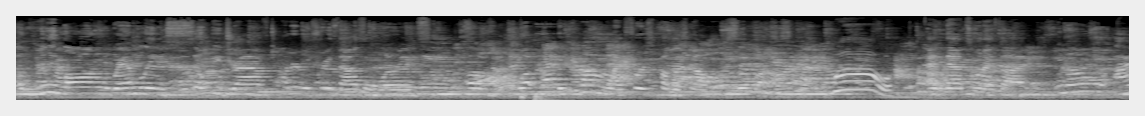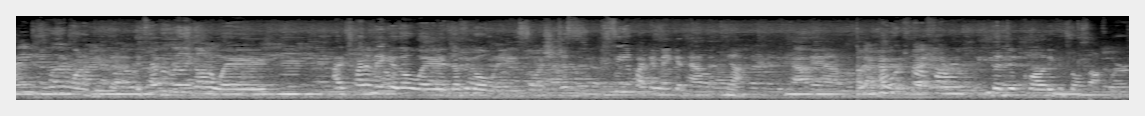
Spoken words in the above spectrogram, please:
a really long, rambling, silky draft, 103,000 words, of what would become my first published novel, Sleepwalk Wow. And that's when I thought, you know, I really want to do that. It's never really gone away. I try to make it go away, it doesn't go away, so I should just if I can make it happen. Yeah. And I worked for a firm that did quality control software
